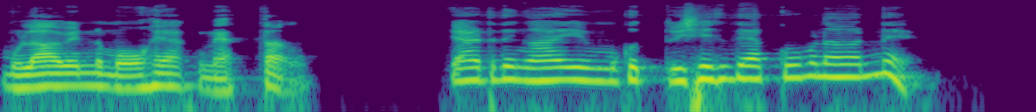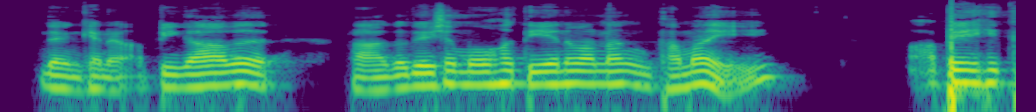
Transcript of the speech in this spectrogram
මුලා වෙන්න මෝහයක් නැත්තම් එයාට ඉතින් ආයේ මුකුත් විශේෂ දෙයක් වුමනාවක් නැහැ. දැන් කියන්නේ අපි ගාව රාග ද්වේෂ මෝහ තියෙනවා නම් තමයි අපේ හිත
